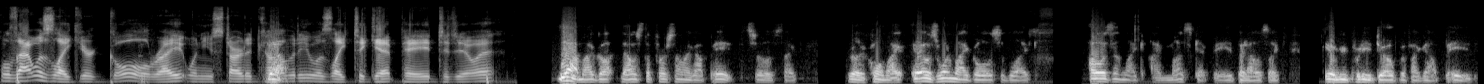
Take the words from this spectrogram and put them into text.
Well, that was like your goal, right? When you started Yeah. comedy, was like to get paid to do it. Yeah, my go- that was the first time I got paid, so it's like really cool. My it was one of my goals of like, I wasn't like I must get paid, but I was like, it would be pretty dope if I got paid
